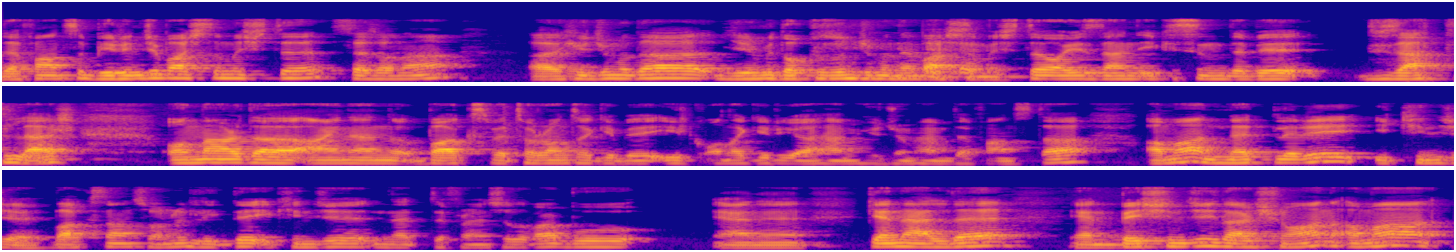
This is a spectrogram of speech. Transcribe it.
Defansı 1. başlamıştı sezona. E, Hücumu da 29. mu ne başlamıştı. O yüzden ikisini de bir düzelttiler. Onlar da aynen Bucks ve Toronto gibi ilk ona giriyor hem hücum hem defansta. Ama netleri ikinci. Bucks'tan sonra ligde ikinci net differential'ı var. Bu yani genelde yani beşinciler şu an ama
